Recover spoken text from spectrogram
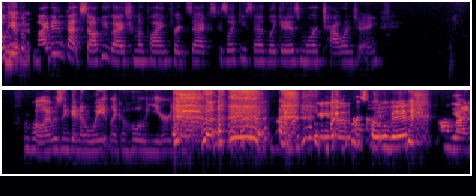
Okay, Yeah. but why didn't that stop you guys from applying for execs? Because like you said, like it is more challenging. Well i wasn't gonna wait like a whole year Wait for COVID. online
